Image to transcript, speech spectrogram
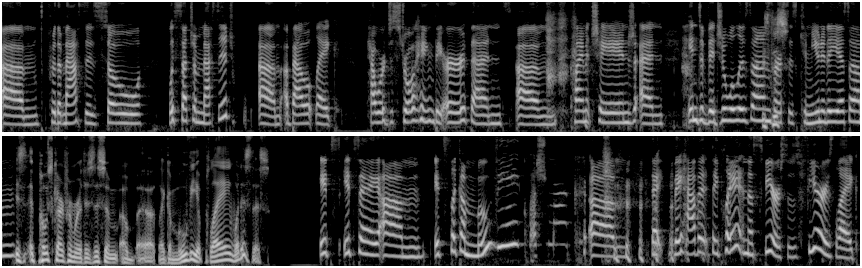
um, for the masses so with such a message um, about like how we're destroying the earth and um, climate change and individualism this, versus communityism. Is a postcard from Earth? Is this a, a uh, like a movie, a play? What is this? It's it's a um it's like a movie question mark um that they have it they play it in the sphere so the sphere is like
